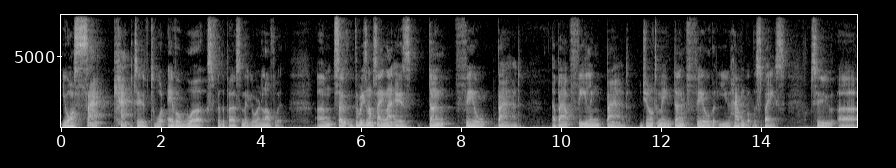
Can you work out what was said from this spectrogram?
you are sat captive to whatever works for the person that you're in love with. Um, so the reason I'm saying that is don't feel bad about feeling bad. Do you know what I mean? Don't feel that you haven't got the space to uh,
